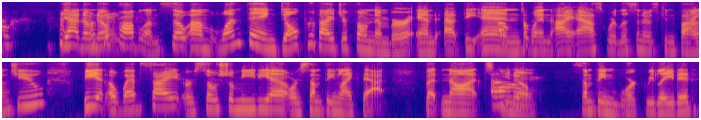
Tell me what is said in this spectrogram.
here. Yeah, no, no problem. So, um, one thing, don't provide your phone number. And at the end, Oh, okay. when I ask where listeners can find you, be it a website or social media or something like that, but not, Oh, you know, okay. Something work related,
